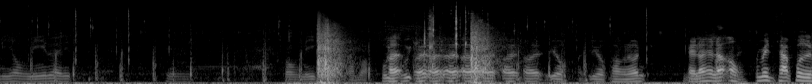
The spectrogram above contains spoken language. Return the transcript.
มีห้องนี้ด้วยนี่เออห้องนี้ก็ทำบอกๆอุ้ยเอ้ยอุ้ยเอ้ยเอ้ยเอ้ยเอ้ยเอ้ยเอ้ยอยู่อยู่ฝั่งนู้นเห็นแล้วเห็นแล้วเอ้าไม่ชักปืน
